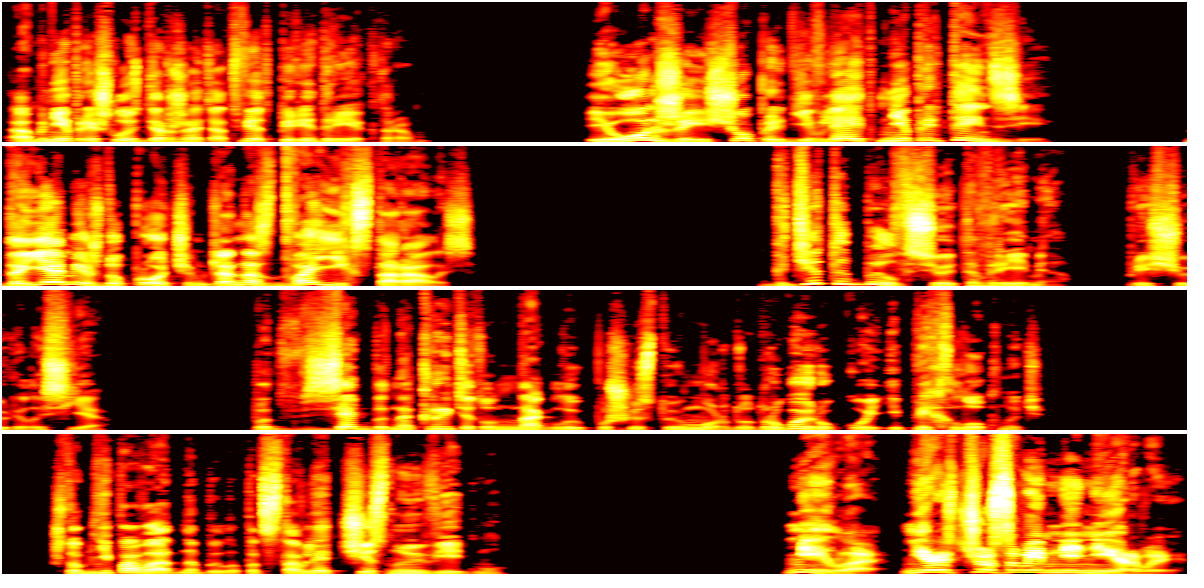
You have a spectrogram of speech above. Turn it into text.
а мне пришлось держать ответ перед ректором. И он же еще предъявляет мне претензии. Да я, между прочим, для нас двоих старалась. «Где ты был все это время?» — прищурилась я. «Вот взять бы накрыть эту наглую пушистую морду другой рукой и прихлопнуть. чтобы неповадно было подставлять честную ведьму. «Мила, не расчесывай мне нервы!»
